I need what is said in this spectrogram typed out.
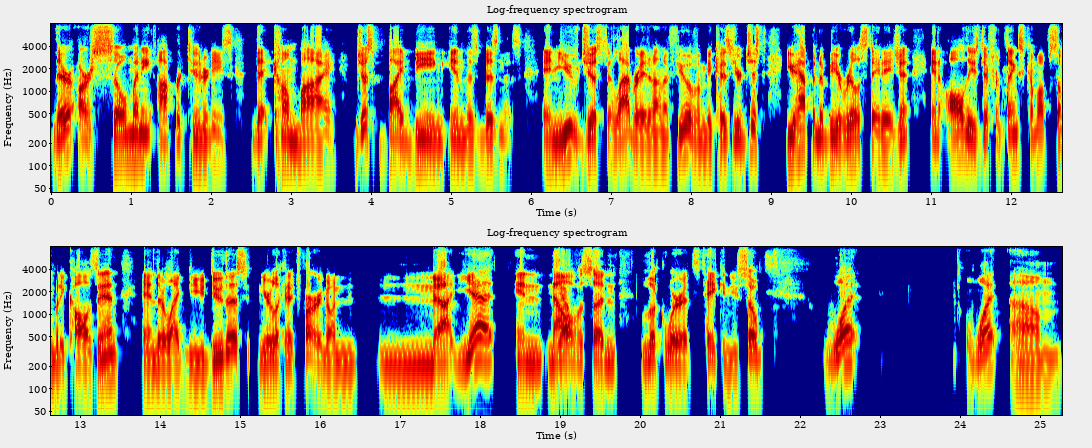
there are so many opportunities that come by just by being in this business. And you've just elaborated on a few of them because you're just, you happen to be a real estate agent and all these different things come up. Somebody calls in and they're like, Do you do this? And you're looking at your partner going, Not yet. And now yep. all of a sudden, look where it's taken you. So, what, what, um,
